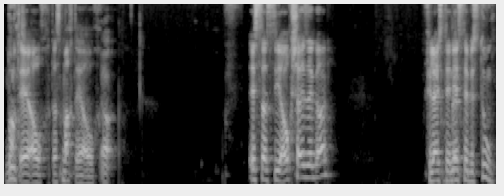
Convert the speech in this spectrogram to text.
Macht. tut er auch. Das macht er auch. Ja. Ist das dir auch scheißegal? Vielleicht der Wenn- nächste bist du.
